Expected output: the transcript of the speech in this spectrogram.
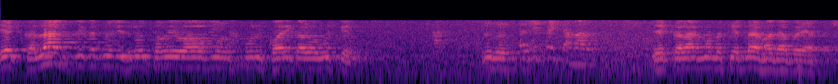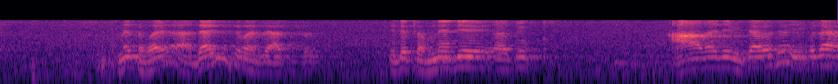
એક કલાક જગતનું વિસ્તૃત થવું એવા પૂરું ખોરી કાઢવા મુશ્કેલ. શું? એક કલાકમાં તો કેટલા હોદા પડ્યા. ને તમારે આધાર તમારે એટલે તમને જે આ જો જે વિચારો છે ને એ બધા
